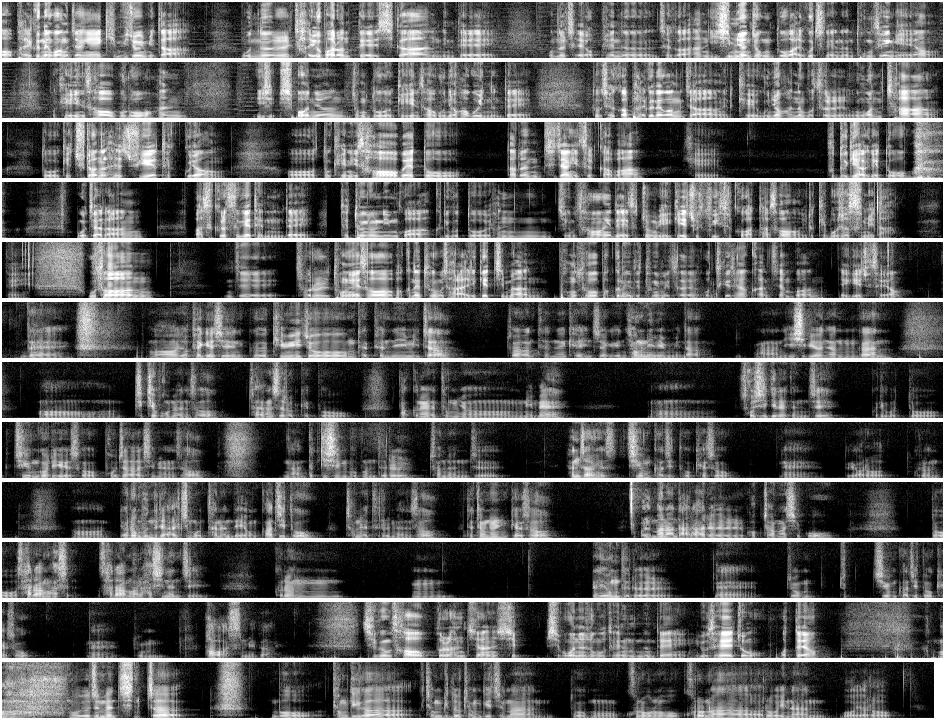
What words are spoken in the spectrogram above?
어, 발근의 광장의 김희조입니다. 오늘 자유 발언 때 시간인데 오늘 제 옆에는 제가 한 20년 정도 알고 지내는 동생이에요. 어, 개인 사업으로 한 20, 15년 정도 개인 사업 운영하고 있는데 또 제가 발근의 광장 이렇게 운영하는 것을 응원차 또 이렇게 출연을 해주게 됐고요. 어, 또 괜히 사업에 또 다른 지장이 있을까봐 이렇게 부득이하게도 모자랑 마스크를 쓰게 됐는데 대통령님과 그리고 또 현 지금 상황에 대해서 좀 얘기해 줄 수 있을 것 같아서 이렇게 모셨습니다. 네. 우선 이제 저를 통해서 박근혜 대통령 잘 알겠지만 평소 박근혜 대통령에 대해서 어떻게 생각하는지 한번 얘기해 주세요. 네. 어, 옆에 계신 그 김희종 대표님이자 저한테는 개인적인 형님입니다. 한 20여 년간 어, 지켜보면서 자연스럽게 또 박근혜 대통령님의 어, 소식이라든지 그리고 또 지금 거리에서 보좌하시면서 나 느끼신 부분들을 저는 이제 현장에서 지금까지도 계속 네, 또 여러 그런 어, 여러분들이 알지 못하는 내용까지도 전해 들으면서 대통령님께서 얼마나 나라를 걱정하시고 또 사랑하시, 사랑을 하시는지 그런 음, 내용들을 네, 좀쭉 지금까지도 계속 네, 좀 봐왔습니다. 지금 사업을 한 지한 10, 15년 정도 됐는데 요새 좀 어때요? 뭐 요즘엔 진짜 뭐 경기가 경기도 경기지만 또 뭐 코로나 코로나로 인한 뭐 여러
